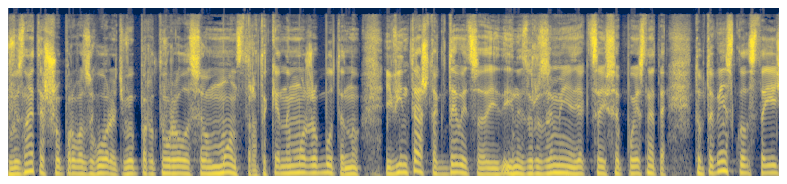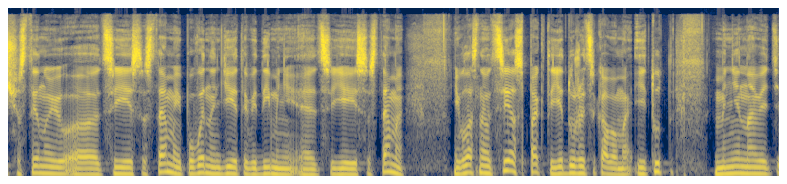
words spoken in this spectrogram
Ви знаєте, що про вас говорять? Ви перетворилися в монстра, таке не може бути. Ну і він теж так дивиться і не зрозуміє, як це все пояснити. Тобто він стає частиною цієї системи і повинен діяти від імені цієї системи. І власне ці аспекти є дуже цікавими. І тут мені навіть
